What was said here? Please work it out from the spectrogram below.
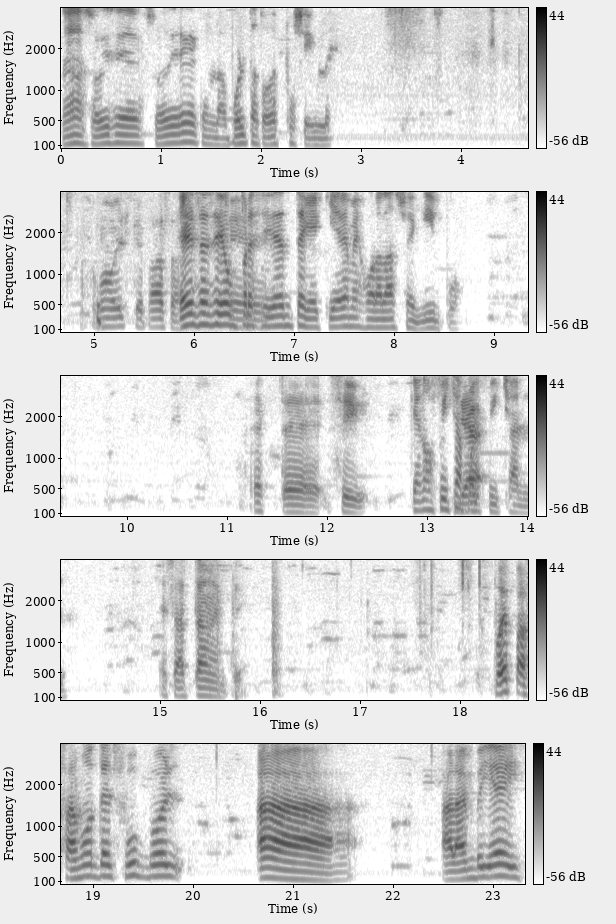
No, solo dice, solo dice que con la puerta todo es posible. Vamos a ver qué pasa. Ese sí es un eh, presidente que quiere mejorar a su equipo. Este, sí, que no ficha por ficharlo. Exactamente. Pues pasamos del fútbol a, a la NBA,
